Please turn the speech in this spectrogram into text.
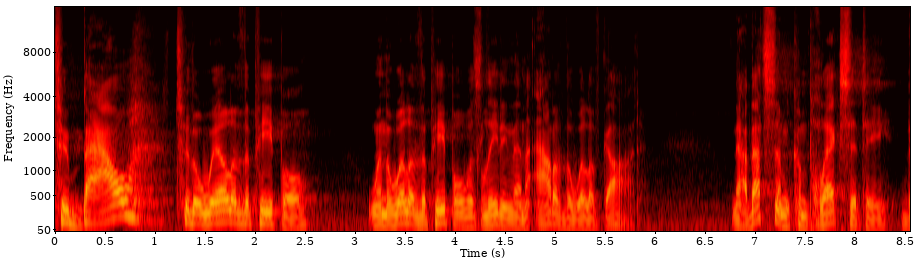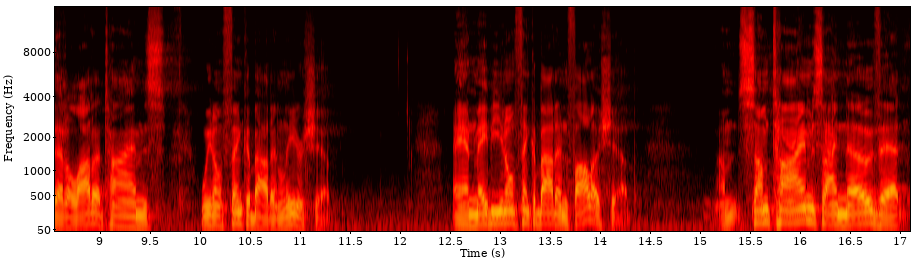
to bow to the will of the people when the will of the people was leading them out of the will of God. Now, that's some complexity that a lot of times we don't think about in leadership. And maybe you don't think about in fellowship. Um, sometimes I know that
